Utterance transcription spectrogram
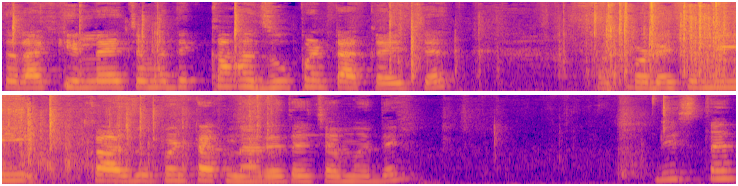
तर अखिलला याच्यामध्ये काजू पण टाकायचे आहेत. थोडेसे मी काजू पण टाकणार आहे त्याच्यामध्ये. दिसतात?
